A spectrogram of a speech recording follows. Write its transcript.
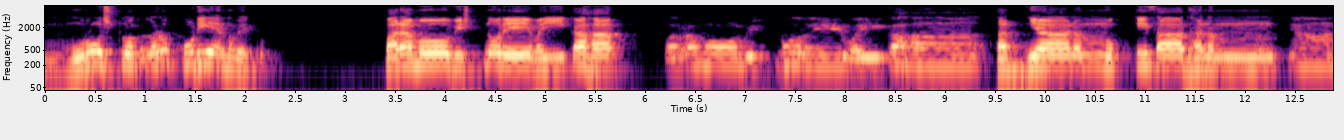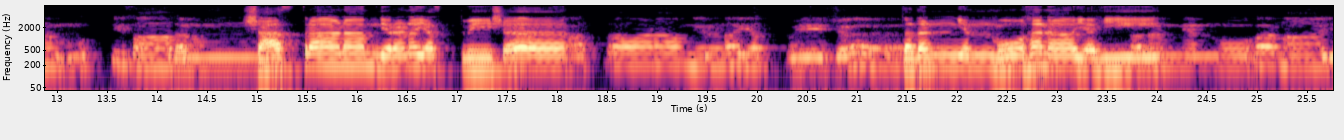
ಮೂರು ಶ್ಲೋಕಗಳು ಕೂಡಿಯೇ ಅನ್ನಬೇಕು. ಪರಮೋ ವಿಷ್ಣುರೇವೈಕಃ ಪರಮೋ ವಿಷ್ಣುರೇವೈಕಃ ತಜ್ಞಾನಂ ಮುಕ್ತಿಸಾಧನಂ ಜ್ಞಾನಂ ಮುಕ್ತಿಸಾಧನಂ ಶಾಸ್ತ್ರಾಣಾಂ ನಿರ್ಣಯಸ್ತ್ವೇಷ. ಶಾಸ್ತ್ರಾಣಾಂ ನಿರ್ಣಯಸ್ತ್ವೇಷ. ತದನ್ಯನ್ಮೋಹನಾಯ ಹಿ ತದನ್ಯನ್ಮೋಹನಾಯ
